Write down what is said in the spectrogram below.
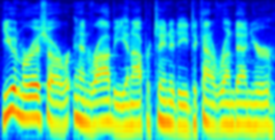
you and Marisha and Robbie an opportunity to kind of run down your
